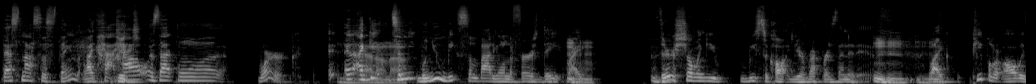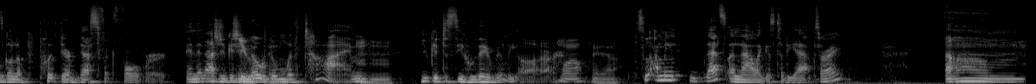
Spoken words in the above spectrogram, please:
that's not sustainable. Like how, Did- how is that going to work? And I I get to me when you meet somebody on the first date, right? Mhm. They're showing you. We used to call it your representative. Mhm, mhm. Like people are always going to put their best foot forward, and then as you get to You know them with time, Mhm. you get to see who they really are. Well, yeah. So I mean, that's analogous to the apps, right? Um,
